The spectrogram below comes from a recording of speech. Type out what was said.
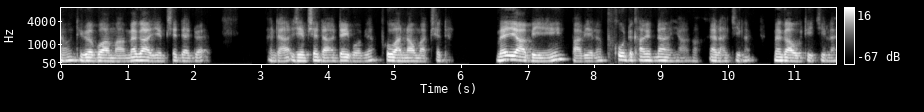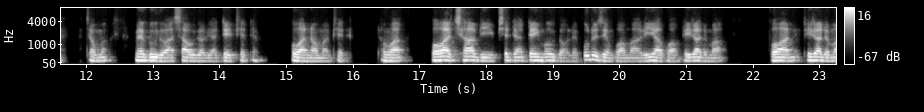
နော်ဒီဘက်ဘဝမှာမက်ကရင်ဖြစ်တဲ့အတွက်ဒါအရင်ဖြစ်တာအတိတ်ပေါ့ဗျာဖို့ကနောက်မှဖြစ်တယ်မဲ့ရပြီးရင်ဗာပြည့်လဲဖို့တခါလေးတန်းရတော့အဲ့ဒါကြည့်လိုက်မက်ကဝတိကြည့်လိုက်အ ကြောင်းမဲ့ကုသိုလ်အစာဥဆိုပြတိတ်ဖြစ်တယ်ဖို့ကနောက်မှဖြစ်တယ်တော့ဘောကချပြီးဖြစ်တဲ့အတိတ်မဟုတ်တော့လေပုရိသေဘဝမှာအရိယာဘဝဒိဋ္ဌဓမ္မဘောကဒိဋ္ဌဓမ္မ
